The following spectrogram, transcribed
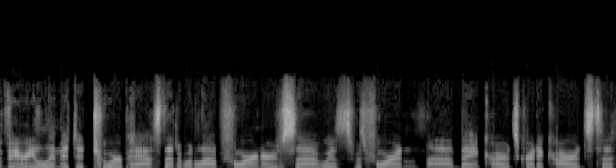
a very limited tour pass that would allow foreigners uh, with with foreign uh, bank cards, credit cards to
